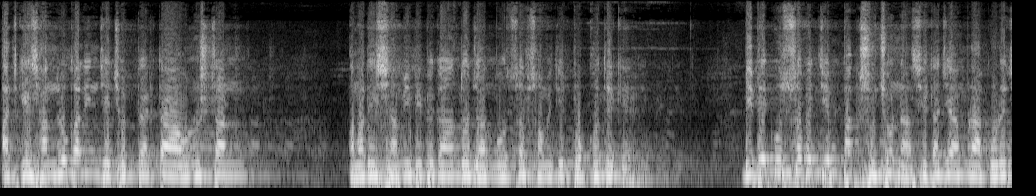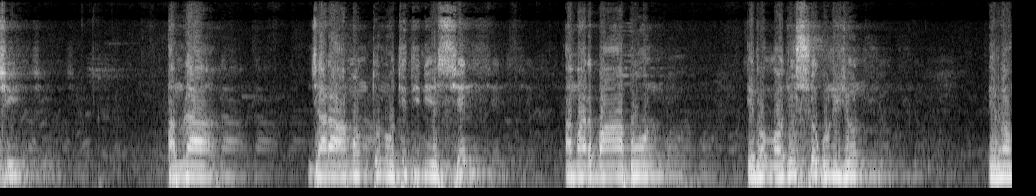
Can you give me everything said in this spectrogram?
আজকে সান্ধ্রকালীন যে ছোট্ট একটা অনুষ্ঠান আমাদের স্বামী বিবেকানন্দ জন্ম উৎসব সমিতির পক্ষ থেকে বিবেক উৎসবের যে পাক সূচনা সেটা যে আমরা করেছি আমরা যারা আমন্ত্রণ অতিথি নিয়ে এসছেন আমার মা বোন এবং অজস্র গুণীজন এবং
